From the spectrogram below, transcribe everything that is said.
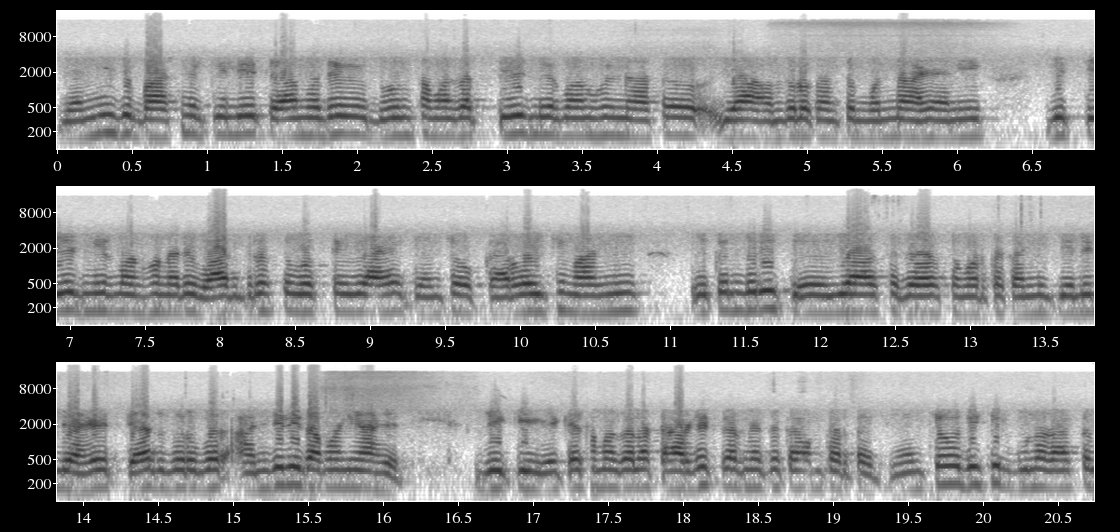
यांनी जे भाषण केली त्यामध्ये दोन समाजात तेढ निर्माण होईल असं या आंदोलकांचं म्हणणं आहे. आणि जे तेढ निर्माण होणारे वादग्रस्त वक्तव्य आहे त्यांच्यावर कारवाईची मागणी एकंदरीत या सगळ्या समर्थकांनी केलेली आहे त्याचबरोबर अंजली दामानी आहेत जे की एका समाजाला टार्गेट करण्याचं काम करतायत. यांच्यावर देखील गुन्हा दाखल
